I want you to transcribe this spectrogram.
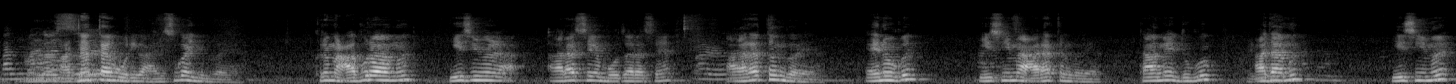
만났어요. 만났다고 우리가 알 수가 있는 거예요. 그러면 아브라함은 예수님을 아- 알았어요, 못 알았어요? 알았던 거예요. 에녹은 예수님을 알았던 거예요. 다음에 누구? 아담은 예수님을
